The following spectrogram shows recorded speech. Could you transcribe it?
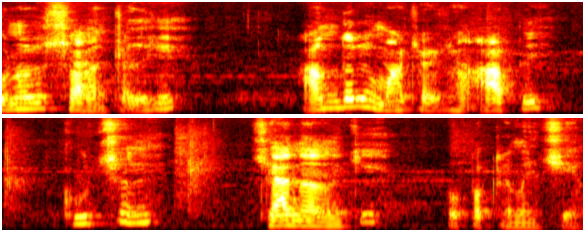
పునరుత్సాహం కలిగి అందరూ మాట్లాడడం ఆపి కూర్చొని ధ్యానానికి ఉపక్రమించాం.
